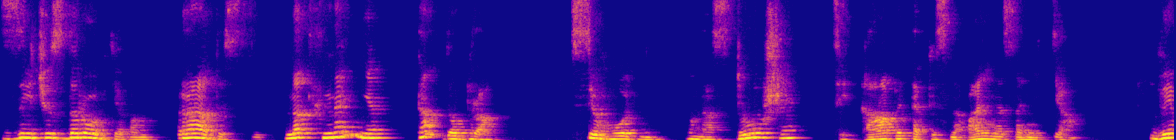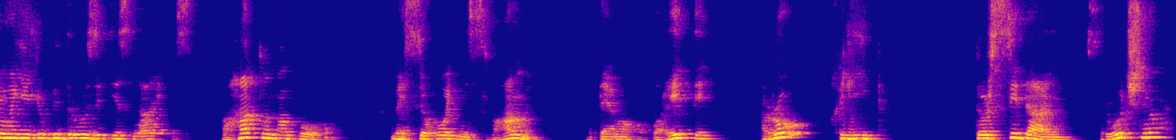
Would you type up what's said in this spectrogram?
Зичу здоров'я вам, радості, натхнення та добра. Сьогодні у нас дуже цікаве та пізнавальне заняття. Ви, мої любі друзі, дізнаєтесь багато нового. Ми сьогодні з вами будемо говорити про хліб. Тож сідаємо зручно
